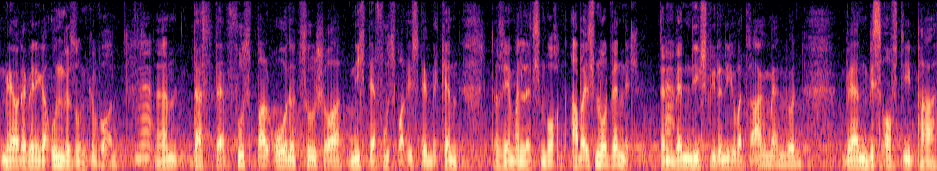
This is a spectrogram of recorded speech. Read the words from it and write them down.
mehr oder weniger ungesund geworden. Ja. Dass der Fußball ohne Zuschauer nicht der Fußball ist, den wir kennen, das sehen wir in den letzten Wochen. Aber ist notwendig. Denn ja. wenn die Spiele nicht übertragen werden würden, werden bis auf die paar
